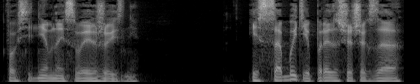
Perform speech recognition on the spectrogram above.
в повседневной своей жизни – из событий, произошедших за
